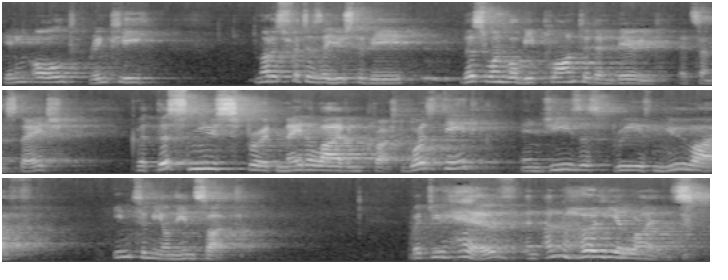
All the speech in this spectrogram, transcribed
getting old, wrinkly, not as fit as I used to be, this one will be planted and buried at some stage. But this new spirit made alive in Christ was dead, and Jesus breathed new life into me on the inside. But you have an unholy alliance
